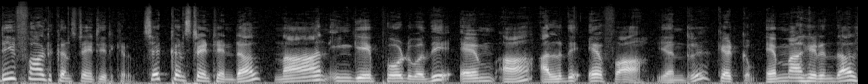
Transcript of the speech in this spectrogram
டிஃபால்ட் கன்ஸ்டன்ட் இருக்கிறது. செக் கன்ஸ்டன்ட் என்றால் நான் இங்கே போடுவது எம் ஆ அல்லது எஃப் ஆ என்று கேட்கும். எம் ஆக இருந்தால்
